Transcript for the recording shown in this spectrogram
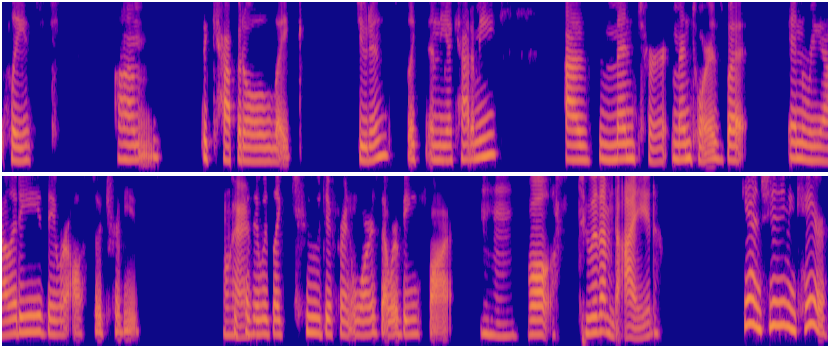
placed um the capital like students like in the academy as mentor mentors, but in reality they were also tributes Okay. because it was like two different wars that were being fought. hmm Well, two of them died. Yeah, and she didn't even care.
